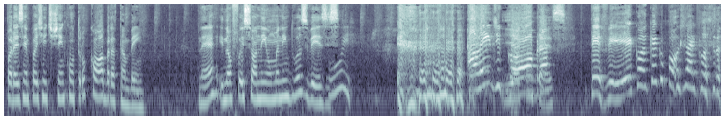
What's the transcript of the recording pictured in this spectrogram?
Por exemplo, a gente já encontrou cobra também né? E não foi só nenhuma nem duas vezes. Ui. Além de cobra, TV, o que, que o povo já encontrou?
